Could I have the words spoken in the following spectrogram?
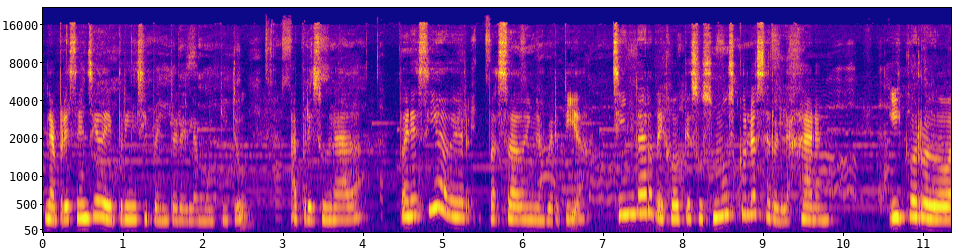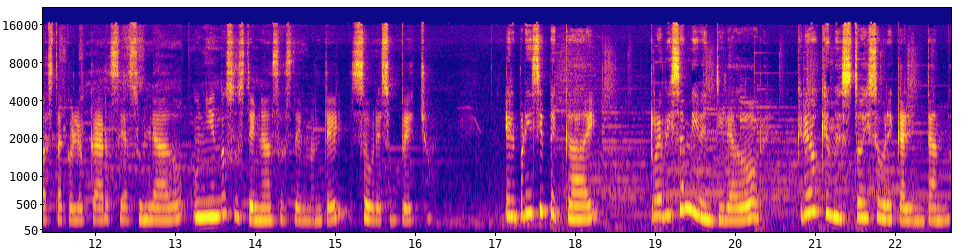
La presencia del príncipe entre la multitud, apresurada, parecía haber pasado inadvertida. Sindar dejó que sus músculos se relajaran. Ico rodó hasta colocarse a su lado, uniendo sus tenazas del mantel sobre su pecho. El príncipe cae. Revisa mi ventilador. Creo que me estoy sobrecalentando.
